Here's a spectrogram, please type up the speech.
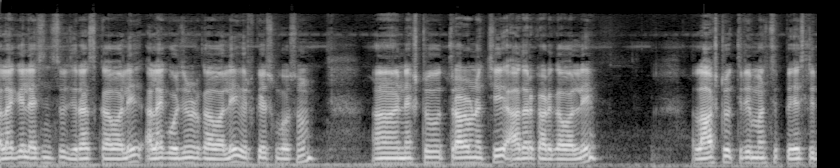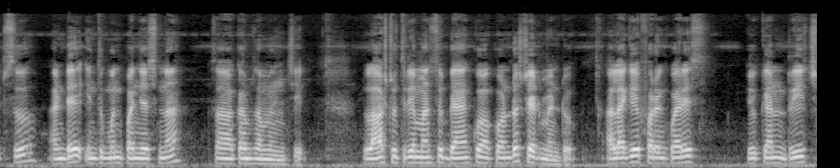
అలాగే లైసెన్స్ జిరాక్స్ కావాలి. అలాగే ఒరిజినల్ కావాలి. వెరిఫికేషన్ కోసం. నెక్స్ట్ థర్డ్ వన్ వచ్చి ఆధార్ కార్డ్ కావాలి. Last three months pay slips అంటే ఇంతకుముందు పనిచేసిన కంపెనీ సంబంధించి. Last three months bank account statement. అలాగే for enquiries you can reach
